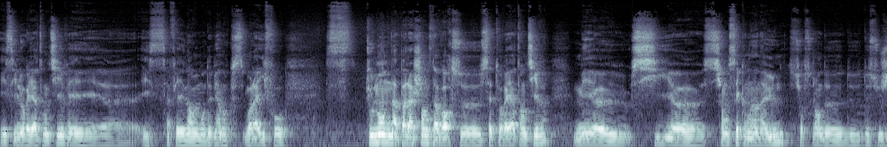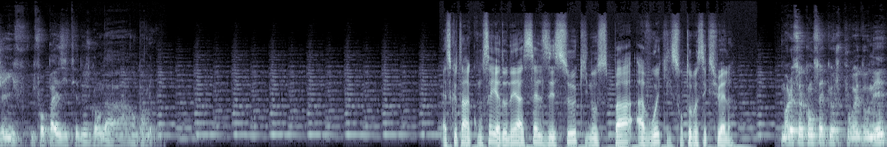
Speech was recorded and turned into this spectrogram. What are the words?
et c'est une oreille attentive euh, et, ça fait énormément de bien. Donc voilà, il faut. Tout le monde n'a pas la chance d'avoir ce, cette oreille attentive, mais euh, si, euh, si on sait qu'on en a une sur ce genre de, de, de sujet, il ne faut pas hésiter deux secondes à en parler. Est-ce que tu as un conseil à donner à celles et ceux qui n'osent pas avouer qu'ils sont homosexuels? Moi, le seul conseil que je pourrais donner,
